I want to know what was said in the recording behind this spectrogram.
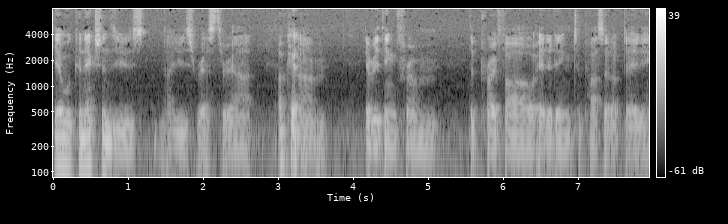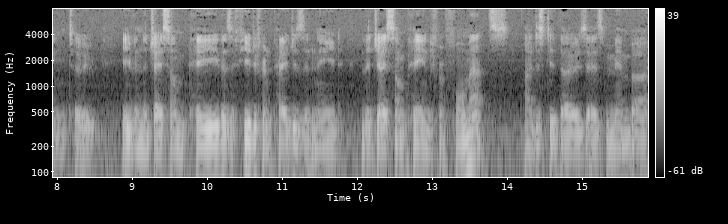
Yeah, well, connections use I use REST throughout. Okay. Um, everything from the profile editing to password updating to even the JSONP. There's a few different pages that need the JSONP in different formats. I just did those as member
